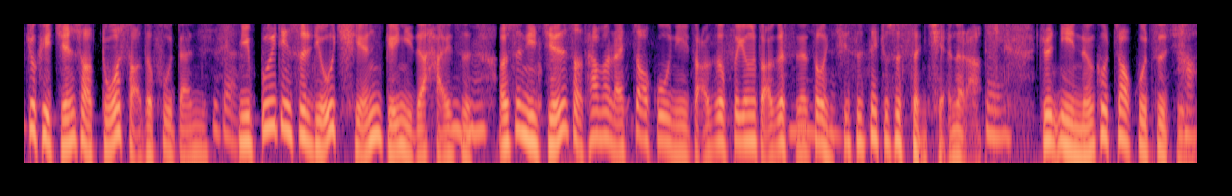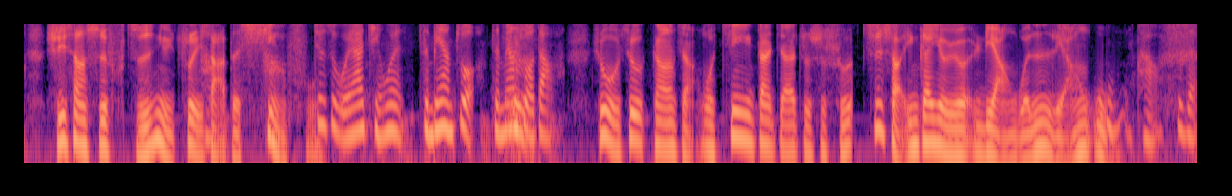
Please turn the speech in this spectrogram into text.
就可以减少多少的负担。是的，你不一定是留钱给你的孩子，嗯、而是你减少他们来照顾你，找一个费用，找一个时间做，你其实那就是省钱的啦。对，就你能够照顾自己，实际上是子女。女最大的幸福，就是我要请问怎么样做，怎么样做到？所以我就刚刚讲，我建议大家就是说，至少应该要有两文两武。好，是的，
